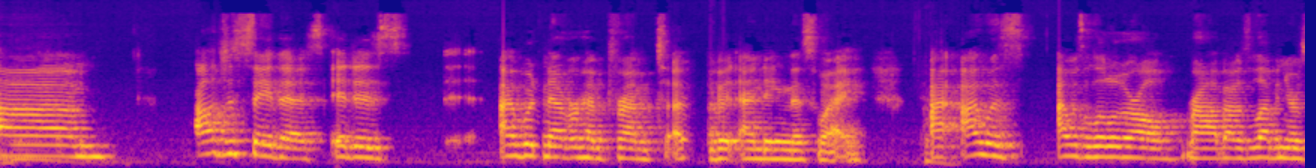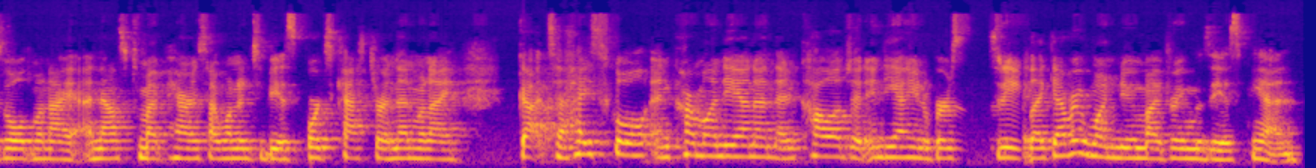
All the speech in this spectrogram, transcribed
um, I'll just say this: it is. I would never have dreamt of it ending this way. I, I was I was a little girl, Rob. I was 11 years old when I announced to my parents I wanted to be a sportscaster. And then when I got to high school in Carmel, Indiana, and then college at Indiana University, like everyone knew my dream was ESPN.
